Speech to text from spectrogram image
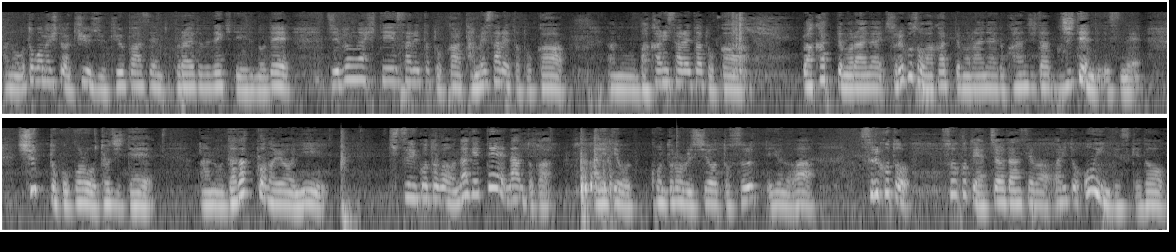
あの男の人は99%プライドでできているので自分が否定されたとか試されたとかあのバカにされたとか分かってもらえないそれこそ分かってもらえないと感じた時点でですねシュッと心を閉じてあのだだっこのようにきつい言葉を投げてなんとか相手をコントロールしようとするっていうのはすることそういうことやっちゃう男性は割と多いんですけど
